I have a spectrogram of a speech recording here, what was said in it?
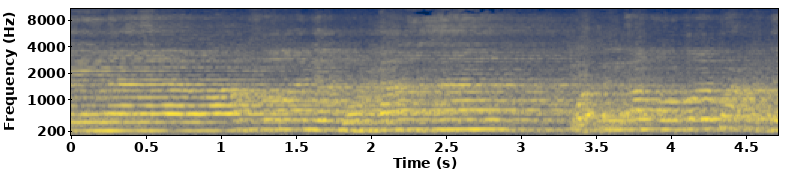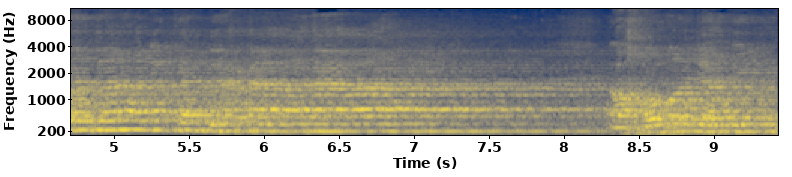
ليلها وأخرج ضحاها والأرض بعد ذلك دحاها أخرج منها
